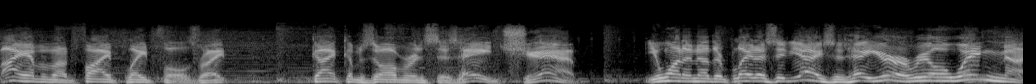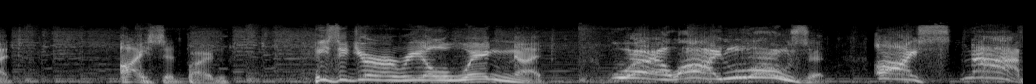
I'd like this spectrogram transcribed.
I have about five platefuls, right? Guy comes over and says, Hey, champ, you want another plate? I said, Yeah. He says, Hey, you're a real wing nut. I said, Pardon? He said, You're a real wing nut. Well, I lose it. I snap!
